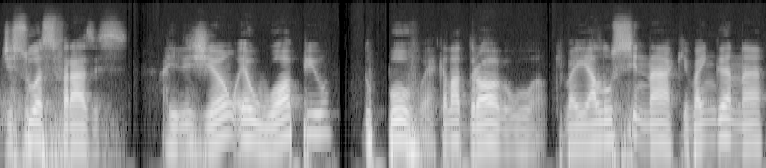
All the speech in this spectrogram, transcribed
de suas frases. A religião é o ópio do povo, é aquela droga que vai alucinar, que vai enganar,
